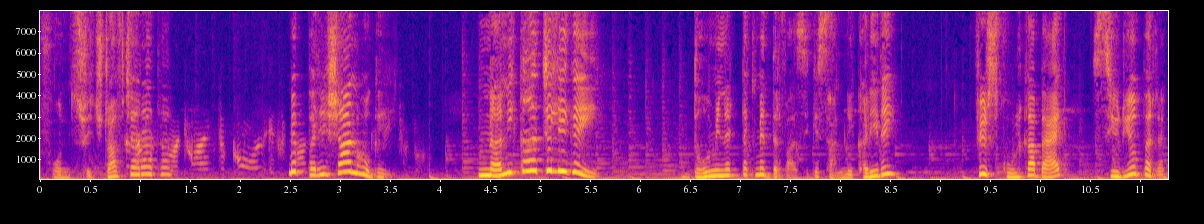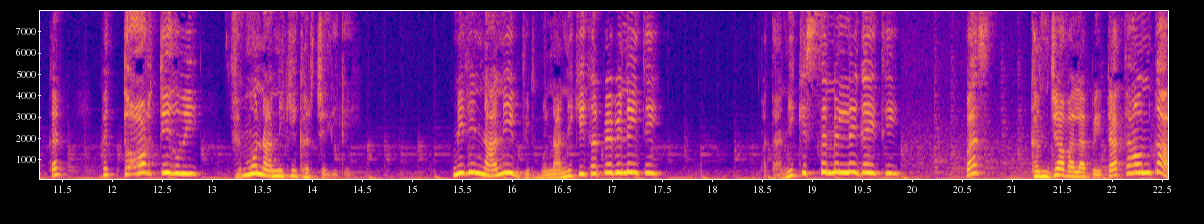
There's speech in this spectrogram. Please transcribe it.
फ़ोन स्विच ऑफ़ जा रहा था। मैं परेशान हो गई। नानी कहाँ चली गई? दो मिनट तक मैं दरवाजे के सामने खड़ी रही। फिर स्कूल का बैग सीढ़ियों पर रखकर मैं दौड़ती हुई विमो नानी के घर चली गई। मेरी नानी विमो नानी के घर पे भी नहीं थी। पता नहीं किससे मिलने गई थी। बस गंजा वाला बेटा था उनका।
